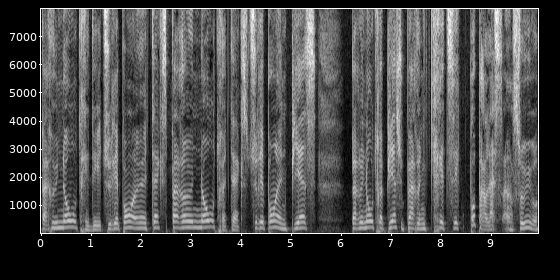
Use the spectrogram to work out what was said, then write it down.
par une autre idée. Tu réponds à un texte par un autre texte. Tu réponds à une pièce par une autre pièce ou par une critique, pas par la censure,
